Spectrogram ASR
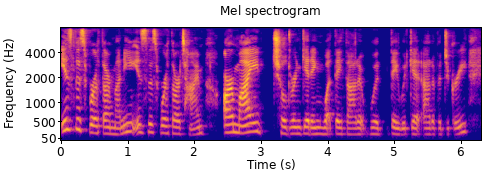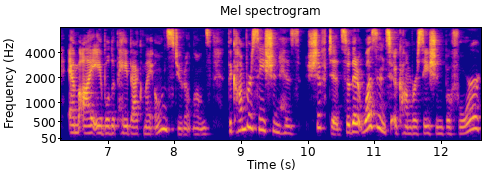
is this worth our money? Is this worth our time? Are my children getting what they thought it would they would get out of a degree? Am I able to pay back my own student loans? The conversation has shifted so that it wasn't a conversation before.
